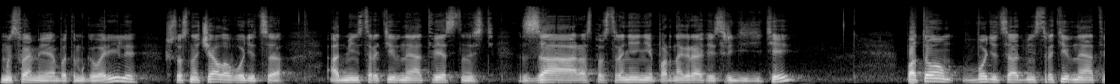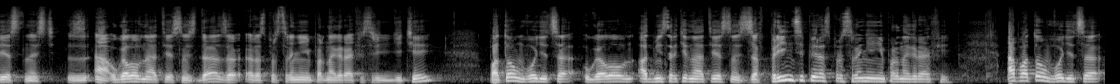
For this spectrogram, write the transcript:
Мы с вами об этом говорили, что сначала вводится административная ответственность за распространение порнографии среди детей – Потом вводится административная ответственность, а, уголовная ответственность да, за распространение порнографии среди детей. Потом вводится уголов... административная ответственность за в принципе распространение порнографии. А потом вводится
